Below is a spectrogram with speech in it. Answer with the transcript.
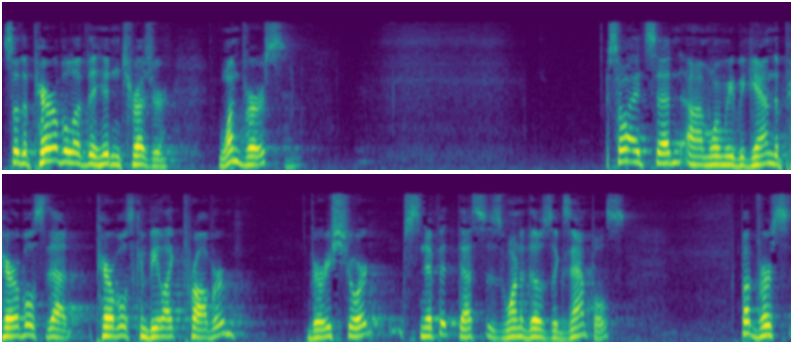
So, the parable of the hidden treasure, one verse. So, I had said um, when we began the parables that parables can be like proverb, very short snippet. This is one of those examples. But verse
